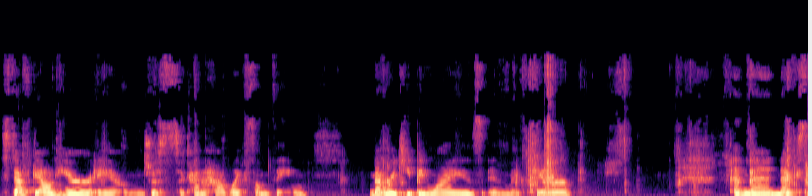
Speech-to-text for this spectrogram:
stuff down here and just to kind of have like something memory keeping wise in my planner. And then next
